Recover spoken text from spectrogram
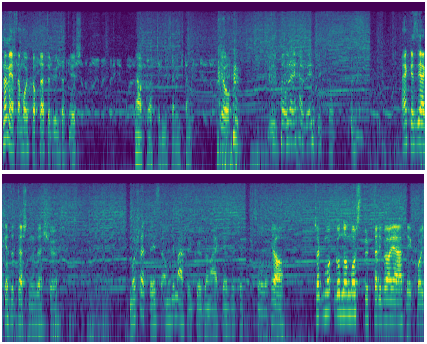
Nem értem, hogy kaptál te büntetést. Ne akarod tudni szerintem. Jó, Az én, az én titkom. elkezdi, elkezdett esni az eső. Most vette észre, amúgy a második körben már kezdett, ezt szólok. Ja. Csak mo gondolom most scripteli be a játék, hogy...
